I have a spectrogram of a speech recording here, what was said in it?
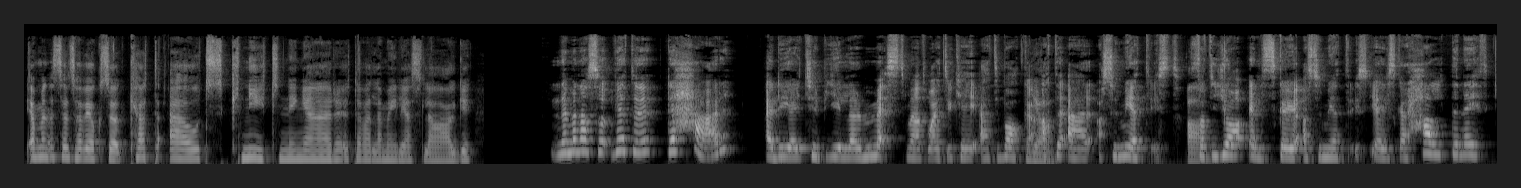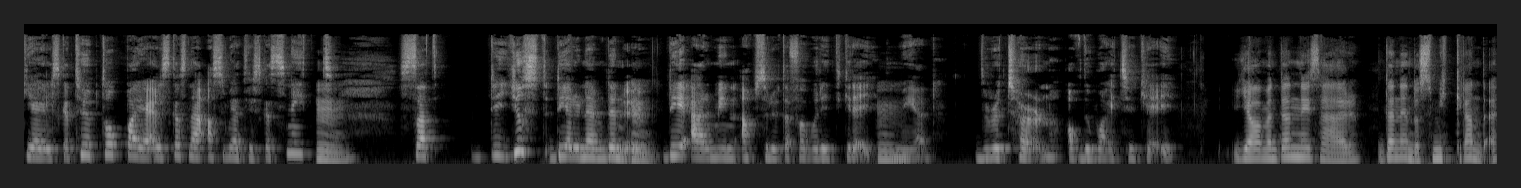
Ja, men sen så har vi också cutouts, knytningar utav alla möjliga slag. Nej men alltså, vet du? Det här är det jag typ gillar mest med att Y2K är tillbaka. Ja. Att det är asymmetriskt. Ja. För att jag älskar ju asymmetriskt. Jag älskar halterneck, jag älskar tubtoppar, jag älskar såna här asymmetriska snitt. Mm. Så att det just det du nämnde nu, Mm. det är min absoluta favoritgrej Mm. med the return of the Y2K. Ja, men den är så här, den är ändå smickrande.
